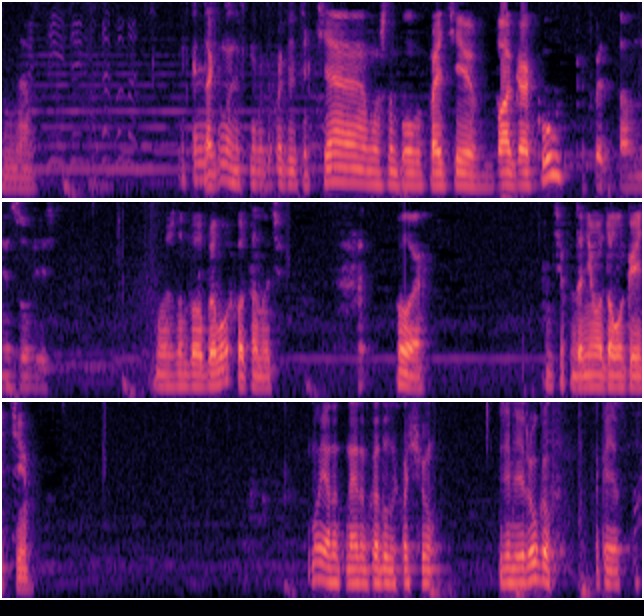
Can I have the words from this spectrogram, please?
Да. Так. все равно не смогут захватить. Хотя можно было бы пойти в Багакум, какой-то там внизу есть. Можно было бы его хватануть. Ой. Типа до него долго идти. Ну, я на, на этом ходу захвачу земли ругов, наконец-то.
